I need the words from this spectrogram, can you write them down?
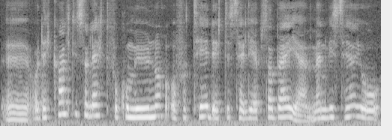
Eh, og det er ikke alltid så lett for kommuner å få til dette selvhjelpsarbeidet. Men vi ser jo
